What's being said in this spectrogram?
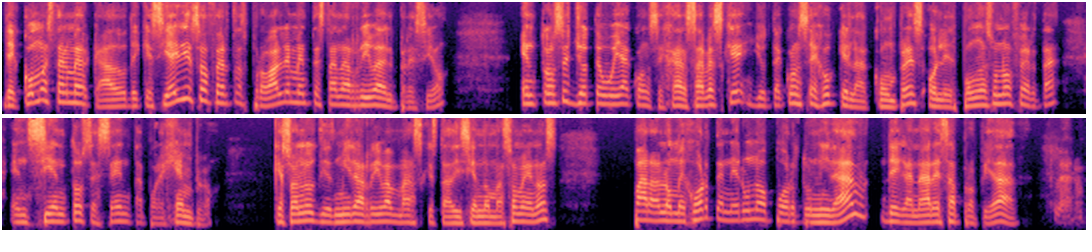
de cómo está el mercado, de que si hay 10 ofertas, probablemente están arriba del precio, entonces yo te voy a aconsejar, ¿sabes qué? Yo te aconsejo que la compres o le pongas una oferta en 160, por ejemplo, que son los 10 mil arriba más que está diciendo más o menos, para a lo mejor tener una oportunidad de ganar esa propiedad. Claro.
